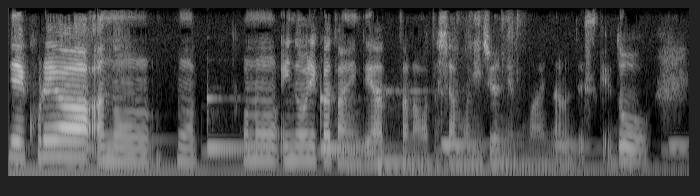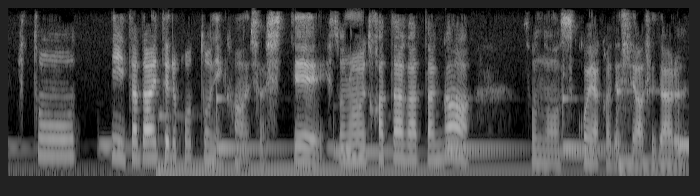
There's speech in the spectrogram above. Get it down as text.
でこれはあのもうこの祈り方に出会ったのは私はもう20年前になるんですけど人に頂いてることに感謝してその方々がその健やかで幸せである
